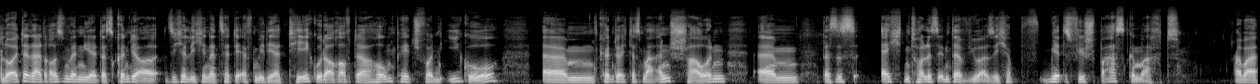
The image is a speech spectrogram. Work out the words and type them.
Leute da draußen, wenn ihr, das könnt ihr sicherlich in der ZDF-Mediathek oder auch auf der Homepage von Igo, ähm, könnt ihr euch das mal anschauen. Ähm, das ist echt ein tolles Interview. Also ich habe mir hat es viel Spaß gemacht. Aber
